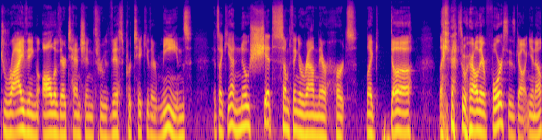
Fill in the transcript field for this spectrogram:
driving all of their tension through this particular means it's like yeah no shit something around there hurts. Like duh. Like that's where all their force is going you know?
